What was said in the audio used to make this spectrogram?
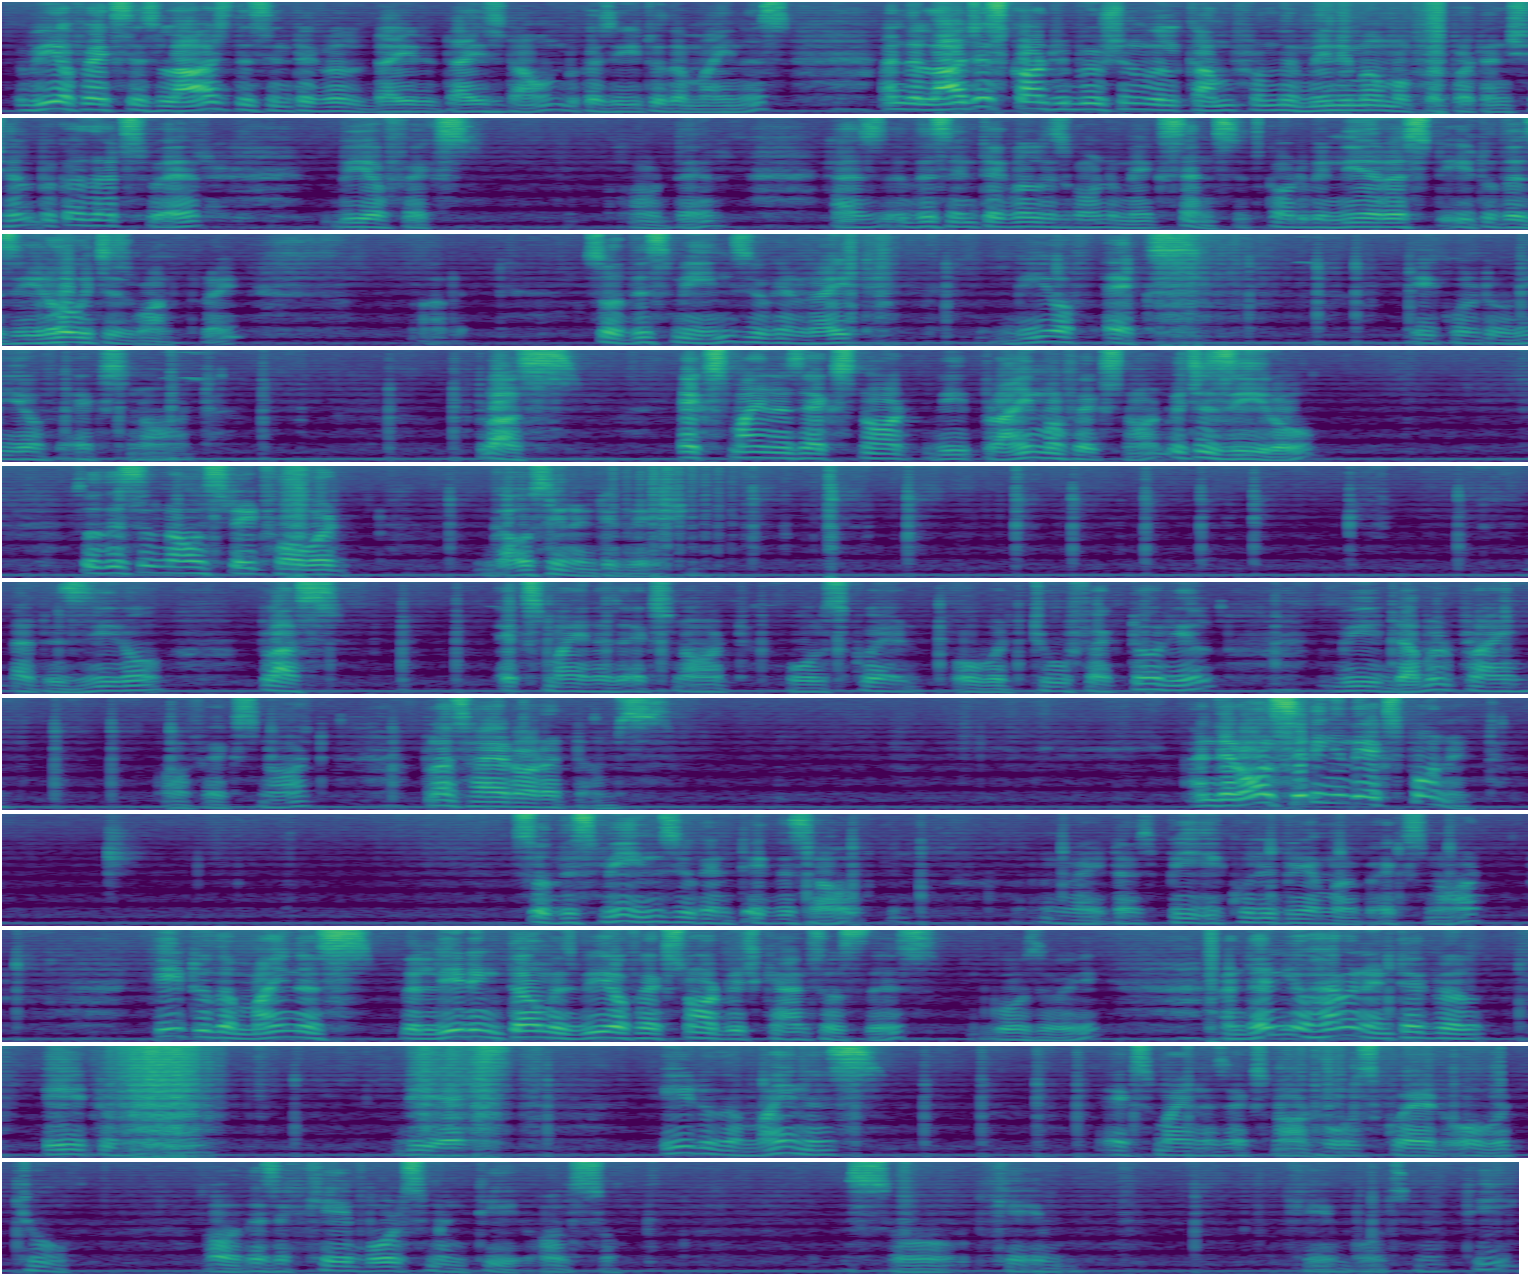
v of x is large, this integral die, dies down because e to the minus and the largest contribution will come from the minimum of the potential because that is where v of x out there has this integral is going to make sense. It is going to be nearest e to the 0 which is 1 right. All right. So this means you can write v of x equal to v of x naught plus x minus x naught v prime of x naught which is 0. So this is now a straightforward Gaussian integration that is 0 plus x minus x naught whole squared over 2 factorial v double prime of x naught plus higher order terms. And they are all sitting in the exponent. So this means you can take this out and write as p equilibrium of x naught. E to the minus the leading term is v of x naught which cancels this goes away. And then you have an integral a to b dx e to the minus x minus x naught whole squared over 2. Oh, there is a k Boltzmann T also. So, k, k Boltzmann T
